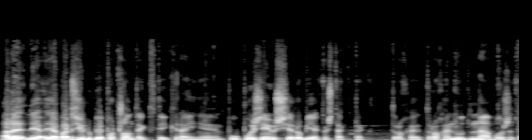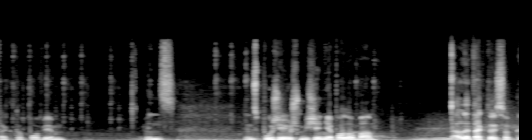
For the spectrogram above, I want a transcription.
ale ja, ja bardziej lubię początek w tej krainie. Później już się robi jakoś tak, tak trochę, trochę nudnawo, że tak to powiem. Więc, więc później już mi się nie podoba. Ale tak to jest ok.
